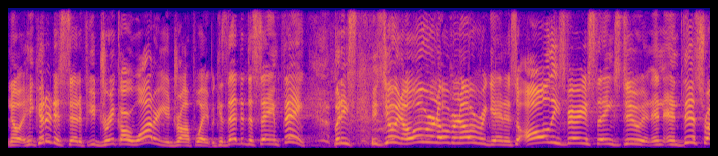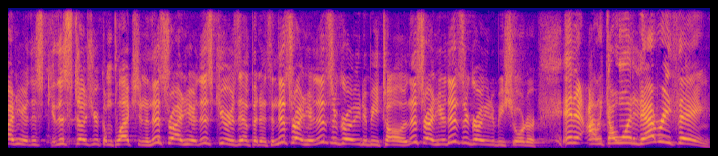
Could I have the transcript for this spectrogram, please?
No, he could have just said, if you drink our water, you drop weight, because that did the same thing. But he's, he's doing over and over and over again. And so all these various things do it. And, and this right here, this, this does your complexion. And this right here, this cures impotence. And this right here, this will grow you to be taller. And this right here, this will grow you to be shorter. And it, I, like, I wanted everything.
